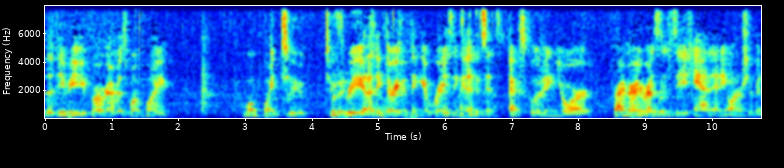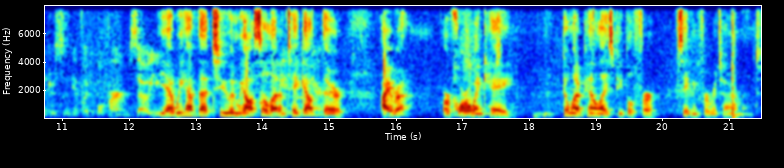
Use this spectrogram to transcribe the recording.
the DBE program is one point, one point two, two three, and I think they're even thinking of raising it, it's- it's excluding your primary Primary residency and any ownership interest in the applicable firm, so you. Yeah, we have that too, and we also let them take out their IRA or Oh. 401K. Mm-hmm. Don't want to penalize people for saving for retirement.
